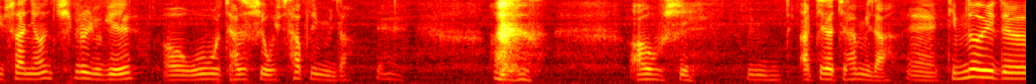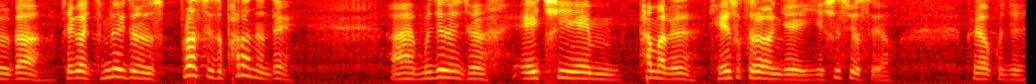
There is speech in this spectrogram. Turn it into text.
24년 11월 6일 어, 오후 5시 54분입니다. 예. 씨 음, 아찔아찔합니다. 예, 딥노이드가 제가 딥노이드는 플러스에서 팔았는데 아 문제는 저 HM 파마를 계속 들어간 게 이게 실수였어요. 그래갖고 이제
